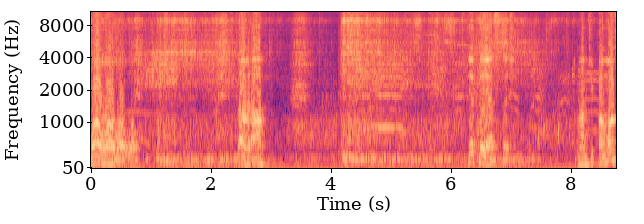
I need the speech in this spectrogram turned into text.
Wow, wow, wow, wow. Dobra. Gdzie ty jesteś? Mam ci pomóc?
